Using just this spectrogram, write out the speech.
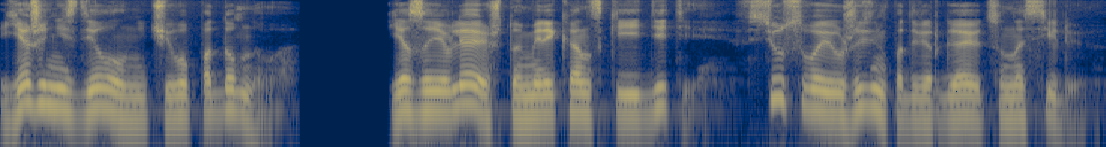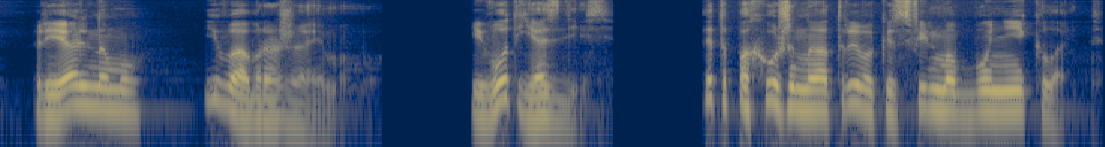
Я же не сделал ничего подобного. Я заявляю, что американские дети всю свою жизнь подвергаются насилию, реальному и воображаемому. И вот я здесь. Это похоже на отрывок из фильма «Бонни и Клайд».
